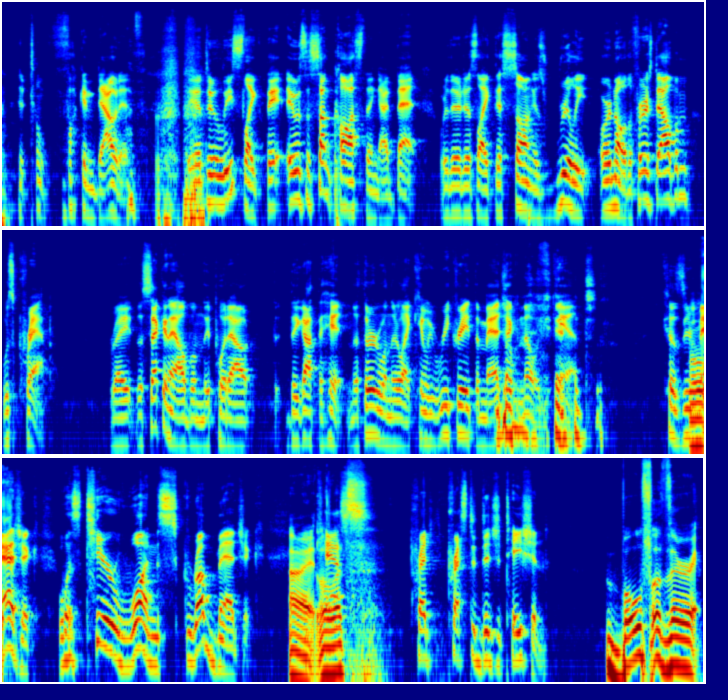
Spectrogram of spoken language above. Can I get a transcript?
Don't fucking doubt it. They had to at least like they. It was a sunk cost thing, I bet, where they're just like, "This song is really," or no, the first album was crap, right? The second album they put out, they got the hit, and the third one they're like, "Can we recreate the magic?" No, you can't. because your Well- magic was tier one scrub magic, All right, well, let's. Pre- prestidigitation. Both of their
